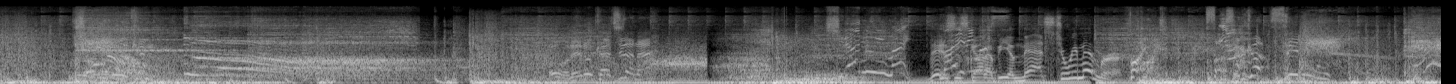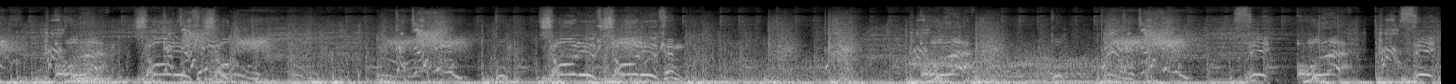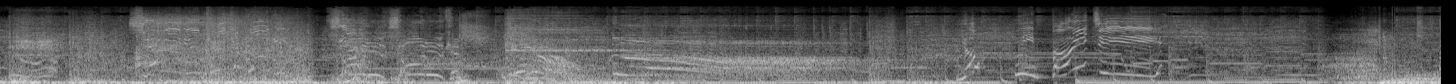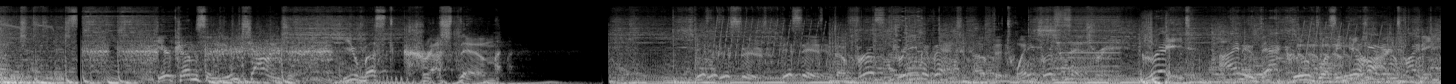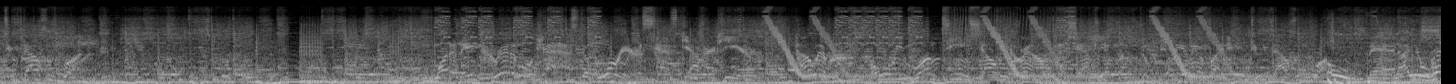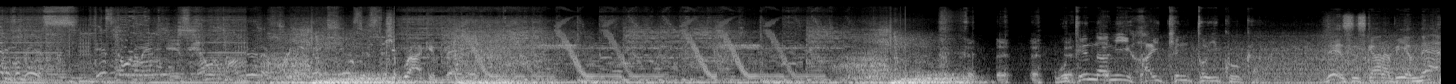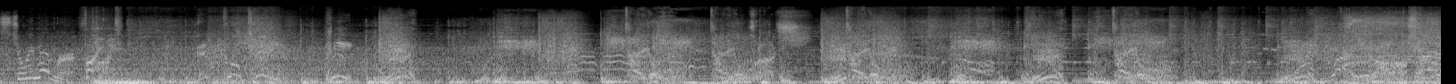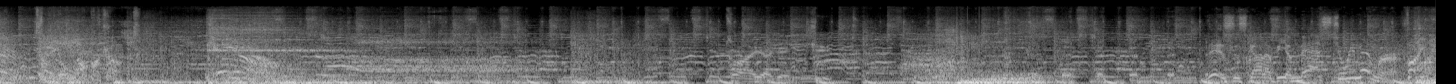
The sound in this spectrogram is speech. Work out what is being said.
This is gotta be a match to remember. Fight! Sasaka Shoryuken! Comes a new challenger. You must crush them. This is this is the first dream event of the 21st century. Great! I knew that groove was in your heart. Fighting 2001. What an incredible cast of warriors has gathered here. However, only one team shall be crowned the champion of the Millionaire Fighting 2001. Oh man, are you ready for this? This tournament is held under the free system. Keep rocking, baby. Haiken This is gonna be a match to remember. Fight! Taiyo, Tiger Crush! Taiyo. Taiyo. Taiyo. Uppercut! Try again, This is gonna be a match to remember. Fight!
